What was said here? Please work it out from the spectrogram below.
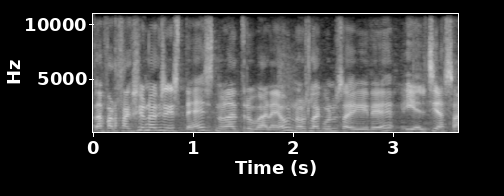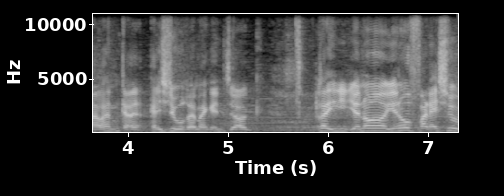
la perfecció no existeix, no la trobareu, no us l'aconseguiré, i ells ja saben que, que juguen aquest joc. És a dir, jo no, jo no ofereixo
